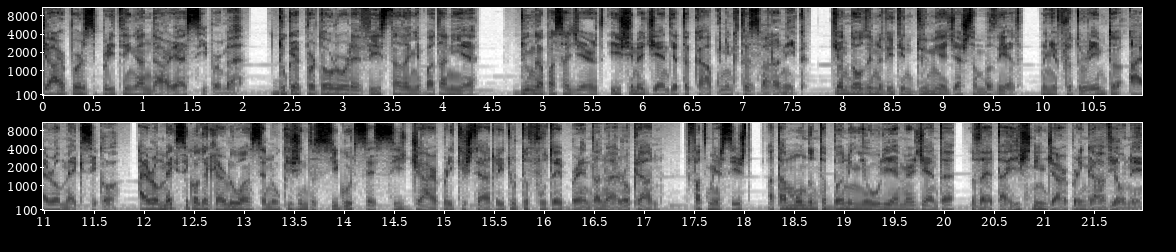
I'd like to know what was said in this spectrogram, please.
gjarpër zbriti nga ndarja e sipërme. Duke përdorur revista dhe një batanije, dy nga pasagjerët ishin në gjendje të kapnin këtë zvarranik. Kjo ndodhi në vitin 2016, në një fluturim të Aeromexico. Aeromexico deklaruan se nuk ishin të sigurt se si gjarpri kishte arritur të futej brenda në aeroplan. Fatmirësisht, ata mundën të bënin një ulje emergjente dhe ta hiqnin gjarprin nga avioni.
